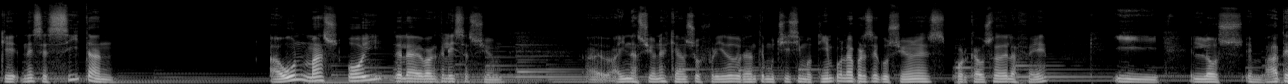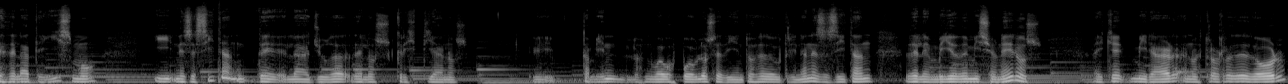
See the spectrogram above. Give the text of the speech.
que necesitan aún más hoy de la evangelización. Ah, hay naciones que han sufrido durante muchísimo tiempo las persecuciones por causa de la fe y los embates del ateísmo y necesitan de la ayuda de los cristianos. también los nuevos pueblos sedientos de doctrina necesitan del envío de misioneros. Hay que mirar a nuestro alrededor,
